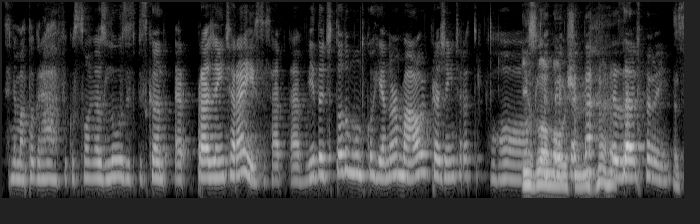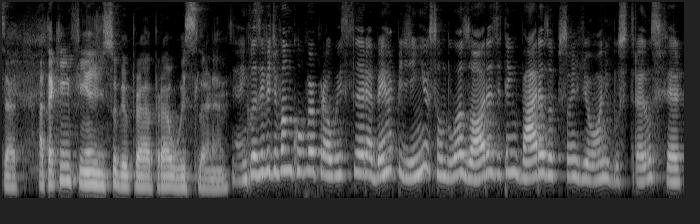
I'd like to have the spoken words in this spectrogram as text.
cinematográfico, sonho, as luzes piscando. Era, pra gente era isso, sabe? A vida de todo mundo corria normal e pra gente era tipo. Oh. Em slow motion, né? Exatamente. É certo. Até que enfim a gente subiu pra, pra Whistler, né? É, inclusive de Vancouver pra Whistler é bem rapidinho, são duas horas e tem várias opções de ônibus, transfer.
